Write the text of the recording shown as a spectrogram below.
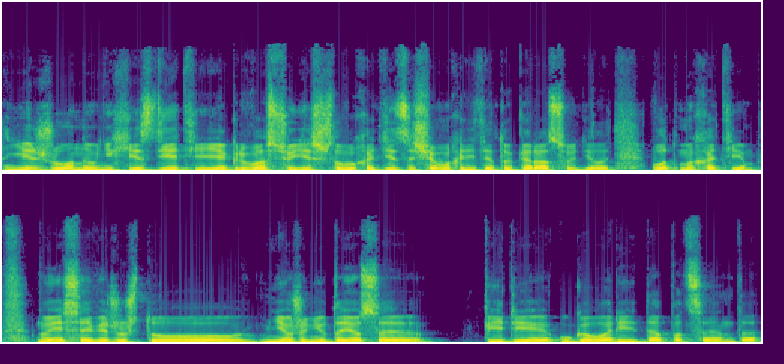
есть жены, у них есть дети. Я говорю, у вас все есть, что вы хотите? Зачем вы хотите эту операцию делать? Вот мы хотим. Но если я вижу, что мне уже не удается переуговорить да, пациента,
